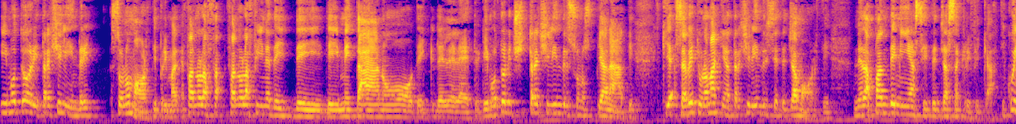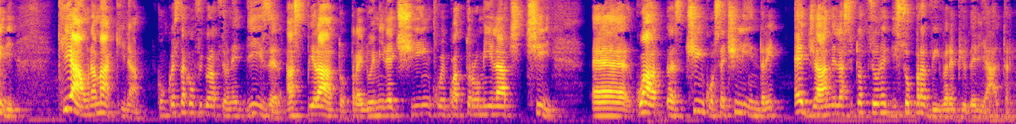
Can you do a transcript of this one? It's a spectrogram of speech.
i motori 3 cilindri sono morti prima, fanno la, fanno la fine dei, dei, dei metano, dei, delle elettriche. I motori 3 cilindri sono spianati. se avete una macchina a 3 cilindri siete già morti. Nella pandemia siete già sacrificati. Quindi chi ha una macchina con questa configurazione diesel aspirato tra i 2005 e 4000 cc, eh, 5 o 6 cilindri, è già nella situazione di sopravvivere più degli altri.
